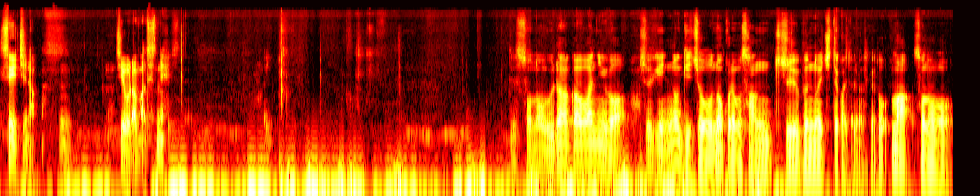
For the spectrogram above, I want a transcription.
精緻なうん。ジオラマですね。はい。で、その裏側には、衆議院の議長の、これも30分の1って書いてありますけど、まあ、その、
